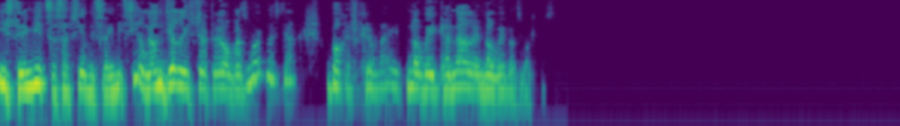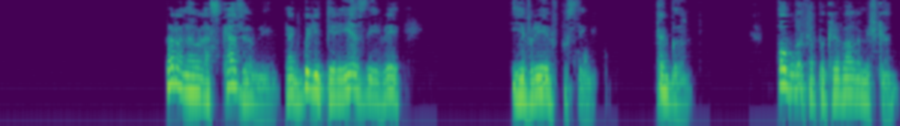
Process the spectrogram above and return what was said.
и стремится со всеми своими силами, он делает все, что его возможности, Бог открывает новые каналы, новые возможности. Тора нам рассказывали, как были переезды евреев, евреев в пустыне. Как было? Облако покрывало мешкан,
